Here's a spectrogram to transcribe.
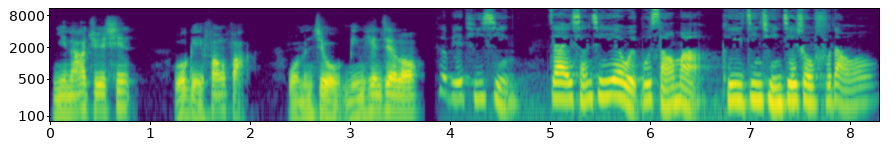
你拿决心，我给方法，我们就明天见喽。特别提醒，在详情页尾部扫码可以进群接受辅导哦。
